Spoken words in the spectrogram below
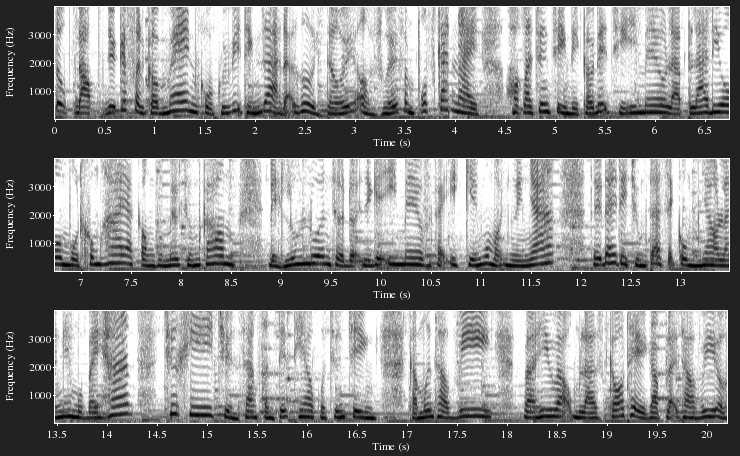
tục đọc những cái phần comment của quý vị thính giả đã gửi tới ở dưới phần postcard này. Hoặc là chương trình thì có địa chỉ email là pladio 102 gmail com để luôn luôn chờ đợi những cái email và các ý kiến của mọi người nhé. Tới đây thì chúng ta sẽ cùng nhau lắng nghe một bài hát trước khi chuyển sang phần tiếp theo của chương trình. Cảm ơn Thảo Vi và hy vọng là có thể gặp lại Thảo Vi ở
